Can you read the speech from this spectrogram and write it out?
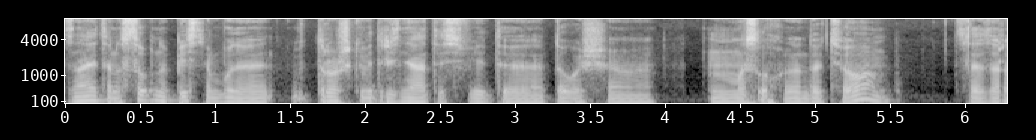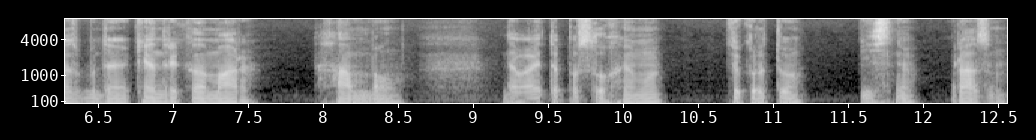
Знаєте, наступна пісня буде трошки відрізнятись від е, того, що ми слухали до цього. Це зараз буде Кендрік Ламар Humble. Давайте послухаємо цю круту пісню разом.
